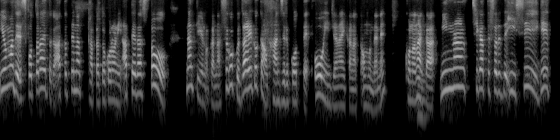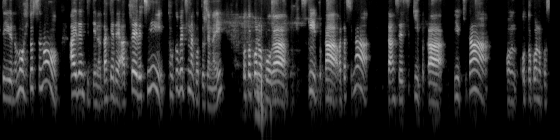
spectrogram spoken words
今までスポットライトが当たってなかったところに当て出すと何て言うのかなすごく罪悪感を感じる子って多いんじゃないかなと思うんだよね。このなんか、うん、みんな違ってそれでいいしゲイっていうのも一つのアイデンティティなだけであって別に特別なことじゃない男の子が好きとか、私が男性好きとかゆきが男の子好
